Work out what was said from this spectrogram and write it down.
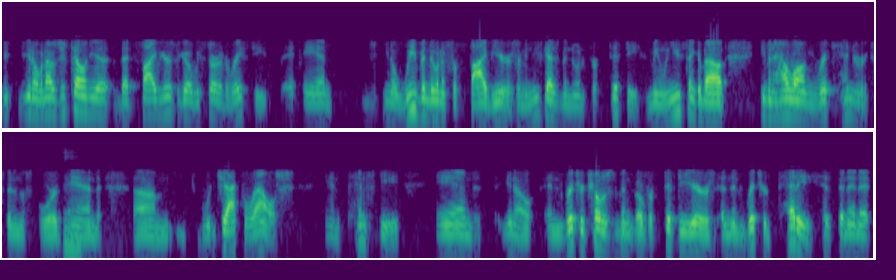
you- know when I was just telling you that five years ago we started a race team, and you know we've been doing it for five years. I mean, these guys have been doing it for fifty. I mean, when you think about even how long Rick Hendrick's been in the sport, and um, Jack Roush and Penske, and you know, and Richard Childress has been over 50 years, and then Richard Petty has been in it.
